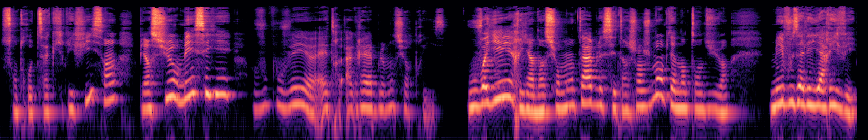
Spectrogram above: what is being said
sans trop de sacrifices, hein, bien sûr, mais essayez, vous pouvez euh, être agréablement surprise. Vous voyez, rien d'insurmontable, c'est un changement bien entendu, hein, mais vous allez y arriver.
